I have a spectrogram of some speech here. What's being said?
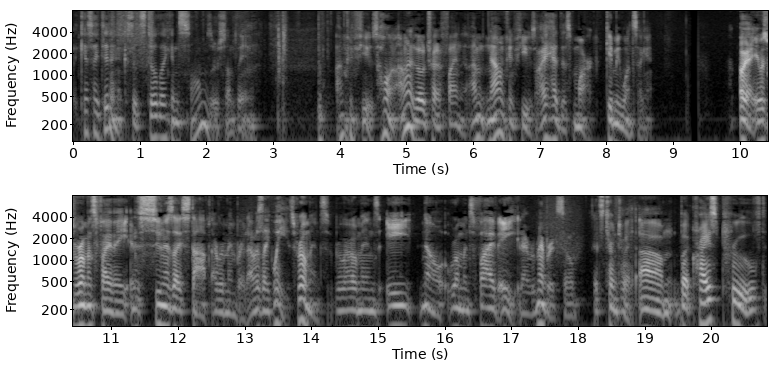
I guess I didn't because it's still like in Psalms or something. I'm confused. Hold on. I'm to go try to find that. I'm now I'm confused. I had this mark. Give me one second. Okay, it was Romans 5 8. And as soon as I stopped, I remembered. I was like, wait, it's Romans. Romans 8, no, Romans 5 8. And I remembered. So let's turn to it. Um, but Christ proved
